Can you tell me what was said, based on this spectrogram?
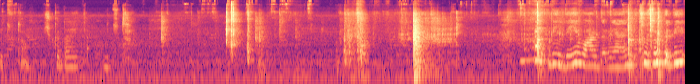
Bir tutam. Şu kadar yeter. Bir tutam. Bildiği vardır yani tuzun da bir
